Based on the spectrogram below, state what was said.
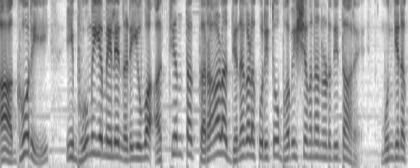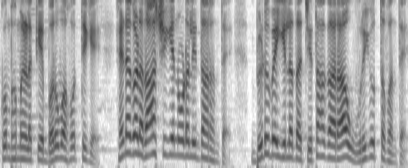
ಆ ಘೋರಿ ಈ ಭೂಮಿಯ ಮೇಲೆ ನಡೆಯುವ ಅತ್ಯಂತ ಕರಾಳ ದಿನಗಳ ಕುರಿತು ಭವಿಷ್ಯವನ್ನ ನುಡಿದಿದ್ದಾರೆ. ಮುಂದಿನ ಕುಂಭಮೇಳಕ್ಕೆ ಬರುವ ಹೊತ್ತಿಗೆ ಹೆಣಗಳ ರಾಶಿಯೇ ನೋಡಲಿದ್ದಾರಂತೆ. ಬಿಡುವೆ ಇಲ್ಲದ ಚಿತಾಗಾರ ಉರಿಯುತ್ತವಂತೆ.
